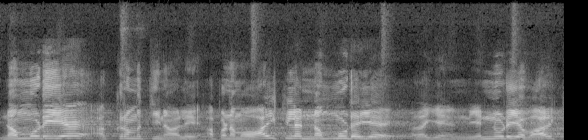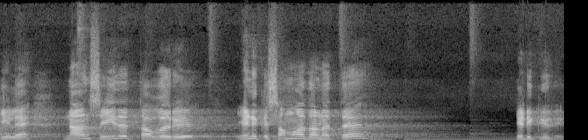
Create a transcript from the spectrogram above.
நம்முடைய அக்கிரமத்தினாலே அப்போ நம்ம வாழ்க்கையில் நம்முடைய அதாவது என்- என்னுடைய வாழ்க்கையில் நான் செய்த தவறு எனக்கு சமாதானத்தை எடுக்குது.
